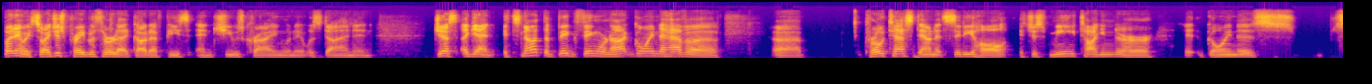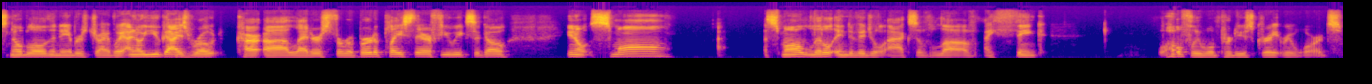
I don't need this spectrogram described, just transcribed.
but anyway, so I just prayed with her that God have peace, and she was crying when it was done. And just again, it's not the big thing. We're not going to have a, a protest down at City Hall. It's just me talking to her, going to snow blow the neighbor's driveway. I know you guys wrote car, uh, letters for Roberta Place there a few weeks ago. You know, small, small little individual acts of love, I think, hopefully will produce great rewards.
